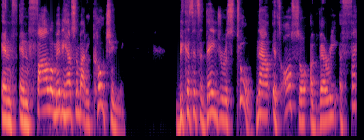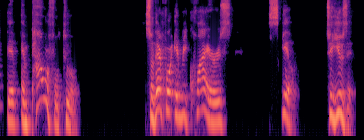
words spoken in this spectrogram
and and follow. Maybe have somebody coaching me because it's a dangerous tool. Now it's also a very effective and powerful tool. So therefore, it requires skill to use it,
